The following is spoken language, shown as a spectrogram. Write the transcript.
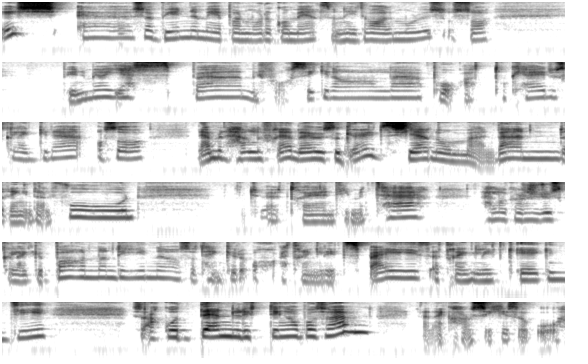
Ish, uh, så begynner vi på en måte å gå mer sånn i dvalemodus, og så begynner vi å gjespe. Vi får signaler på at OK, du skal legge det. Og så Neimen, herlig fred, det er jo så gøy. Det skjer noe med en venn, det ringer telefon. Du drøyer en time til. Eller kanskje du skal legge barna dine, og så tenker du åh, jeg trenger litt space, jeg trenger litt egentid. Så akkurat den lyttinga på søvn, den er kanskje ikke så god.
